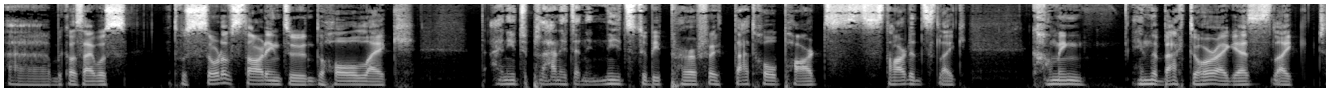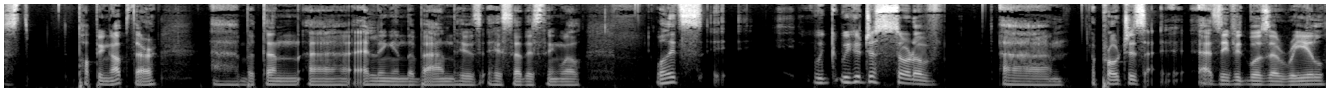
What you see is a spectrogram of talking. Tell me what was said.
uh, because I was it was sort of starting to the whole like I need to plan it and it needs to be perfect. That whole part started like coming in the back door, I guess, like just popping up there. Uh, but then uh, Elling in the band, he, he said this thing. Well, well, it's we we could just sort of um, approach this as if it was a real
